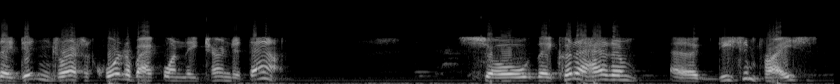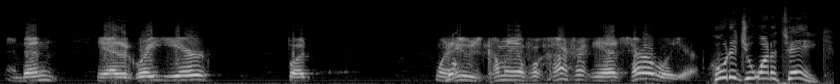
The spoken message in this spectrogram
they didn't draft a quarterback when they turned it down. So they could have had him at a decent price, and then he had a great year. But when he was coming up for a contract, he had a terrible year. Who did you want to take?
